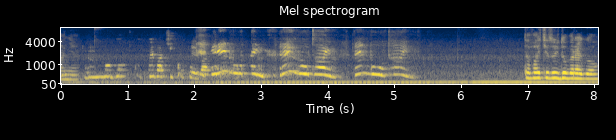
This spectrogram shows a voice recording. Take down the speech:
a nie. Nie mogę odkupywać i kupywać. Rainbow time! Rainbow time! Rainbow time! Dawajcie coś dobrego.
